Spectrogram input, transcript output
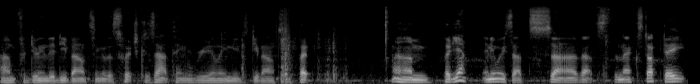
um, for doing the debouncing of the switch, because that thing really needs debouncing. But um, but yeah, anyways, that's uh, that's the next update.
